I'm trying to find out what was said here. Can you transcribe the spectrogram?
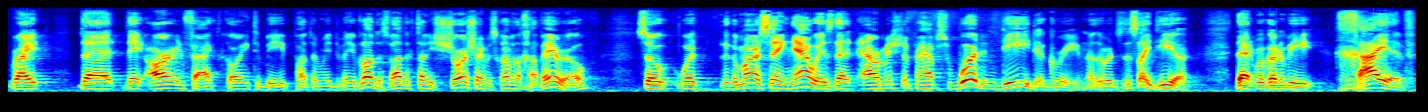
right? That they are in fact going to be pater midmei vlados. Vadaktani shor shem is chavero. So what the Gemara is saying now is that our Mishnah perhaps would indeed agree. In other words, this idea that we're going to be chayev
